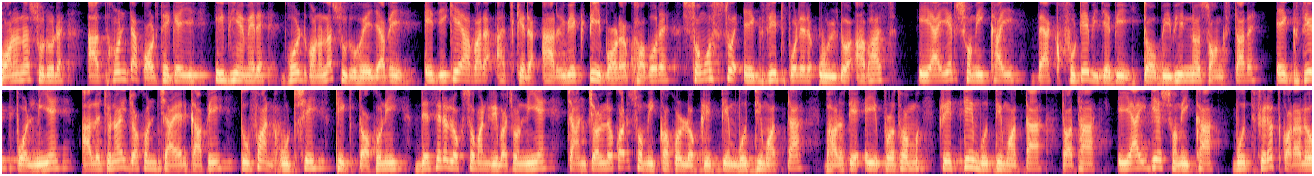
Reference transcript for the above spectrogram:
গণনা শুরুর আধ ঘণ্টা পর থেকেই ইভিএম এর ভোট গণনা শুরু হয়ে যাবে। এদিকে আবার আজকের আরও একটি বড় খবর, সমস্ত এক্সিট পোলের উল্টো আভাস এআই এর সমীক্ষায় ব্যাকফুটে বিজেপি। তো বিভিন্ন সংস্থার এক্সিট পোল নিয়ে আলোচনায় যখন চায়ের কাপে তুফান উঠছে, ঠিক তখনই দেশের লোকসভা নির্বাচন নিয়ে চাঞ্চল্যকর সমীক্ষা করল কৃত্রিম বুদ্ধিমত্তা। ভারতে এই প্রথম কৃত্রিম বুদ্ধিমত্তা তথা এআই দিয়ে সমীক্ষা বুথ ফেরত করালো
